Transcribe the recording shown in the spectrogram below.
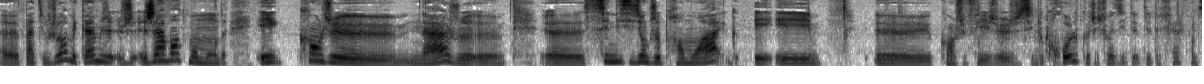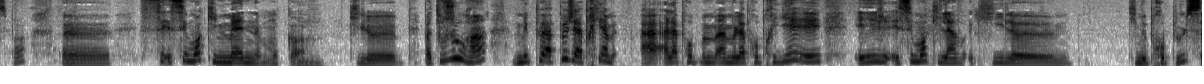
euh, pas toujours, mais quand même, j'invente mon monde. Et quand je nage, euh, euh, c'est une décision que je prends moi, et, et euh, quand je fais, je, c'est le crawl que j'ai choisi de, de, de, faire comme sport. Euh, c'est moi qui mène mon corps. Mm qui le, pas toujours, hein, mais peu à peu j'ai appris à, à, à, me l'approprier et, et, c'est moi qui, la, qui, le, qui me propulse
